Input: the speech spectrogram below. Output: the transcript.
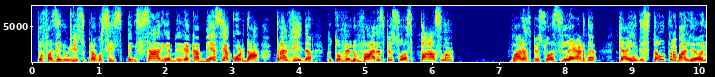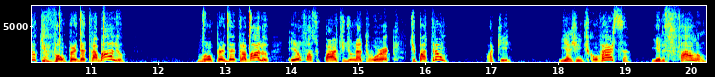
Estou fazendo isso para vocês pensarem, abrirem a cabeça e acordar para a vida. Que eu estou vendo várias pessoas pasma, várias pessoas lerda que ainda estão trabalhando, que vão perder trabalho. Vão perder trabalho. Eu faço parte de um network de patrão aqui. E a gente conversa. E eles falam.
